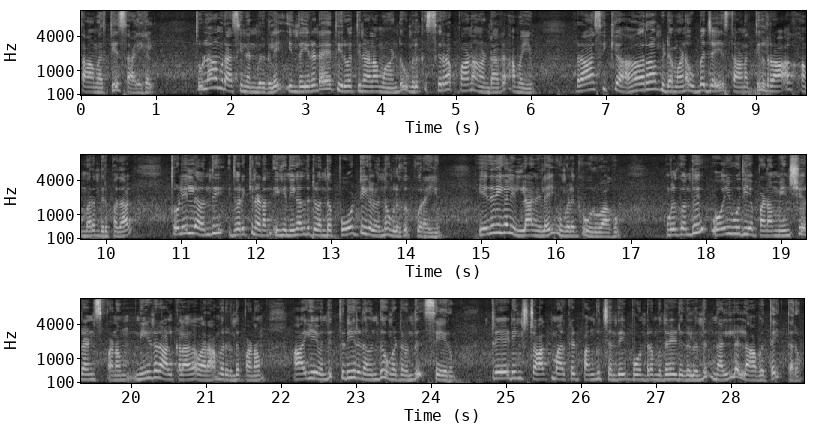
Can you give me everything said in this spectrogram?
சாமர்த்தியசாலிகள். துலாம் ராசி நண்பர்களே இந்த இரண்டாயிரத்தி இருபத்தி நாலாம் ஆண்டு உங்களுக்கு சிறப்பான ஆண்டாக அமையும். ராசிக்கு ஆறாம் இடமான உபஜய ஸ்தானத்தில் ராகு அமர்ந்திருப்பதால் தொழிலில் வந்து இதுவரைக்கும் நடந்து இங்கே நிகழ்ந்துட்டு வந்த போட்டிகள் வந்து உங்களுக்கு குறையும். எதிரிகள் இல்லா நிலை உங்களுக்கு உருவாகும். உங்களுக்கு வந்து ஓய்வூதிய பணம் இன்சூரன்ஸ் பணம் நீண்ட நாட்களாக வராமல் இருந்த பணம் ஆகிய வந்து திடீரென வந்து உங்கள்கிட்ட வந்து சேரும். ட்ரேடிங் ஸ்டாக் மார்க்கெட் பங்குச்சந்தை போன்ற முதலீடுகள் வந்து நல்ல லாபத்தை தரும்.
